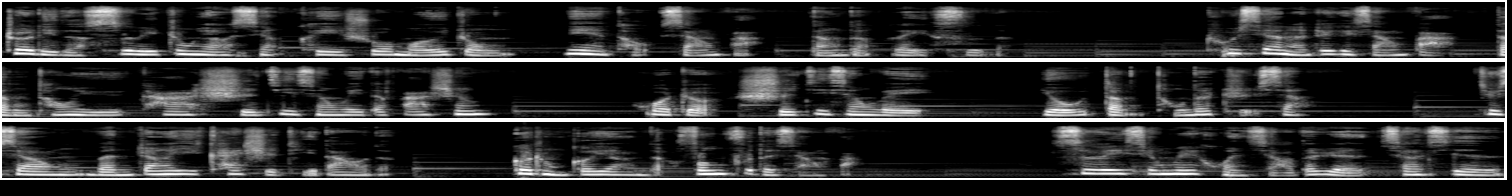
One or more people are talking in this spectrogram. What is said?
这里的思维重要性可以说某一种念头、想法。等等类似的，出现了这个想法，等同于他实际行为的发生，或者实际行为有等同的指向。就像文章一开始提到的，各种各样的丰富的想法，思维行为混淆的人相信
